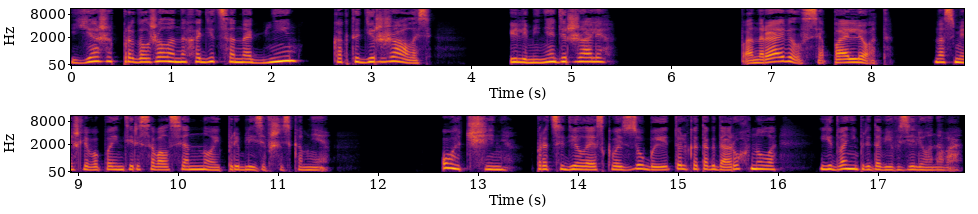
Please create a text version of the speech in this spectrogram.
Я же продолжала находиться над ним, как-то держалась. Или меня держали. «Понравился полет? насмешливо поинтересовался Ной, приблизившись ко мне. «Очень», — процедила я сквозь зубы и только тогда рухнула, едва не придавив зеленого.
